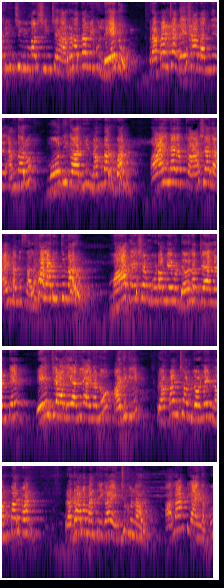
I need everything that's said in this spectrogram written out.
గురించి విమర్శించే అర్హత మీకు లేదు. ప్రపంచ దేశాలన్నీ అందరూ మోదీ గారిని నంబర్ వన్ ఆయన యొక్క ఆశలు ఆయనను సలహాలు అడుగుతున్నారు. మా దేశం కూడా మేము డెవలప్ చేయాలంటే ఏం చేయాలి అని ఆయనను అడిగి ప్రపంచంలోనే నంబర్ వన్ ప్రధానమంత్రిగా ఎంచుకున్నారు. అలాంటి ఆయనకు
